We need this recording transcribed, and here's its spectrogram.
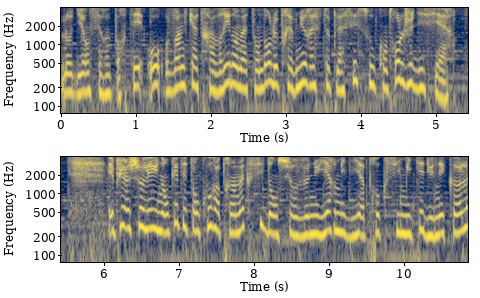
L'audience est reportée au 24 avril. En attendant, le prévenu reste placé sous contrôle judiciaire. Et puis à Cholet, une enquête est en cours après un accident survenu hier midi à proximité d'une école.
